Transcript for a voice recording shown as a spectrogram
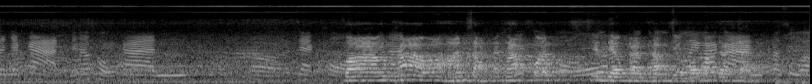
บรรยากาศนะคะของการเอ่อแจกของ ฟางข้าวอาหารสัตว์นะครับก็เช่นเดียวกันครับ เดี๋ยวเขาก็จะจัดกระทรวง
